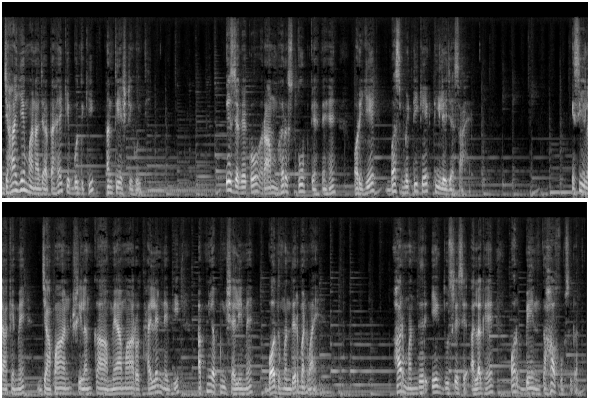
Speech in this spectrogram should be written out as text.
जहाँ यह माना जाता है कि बुद्ध की अंत्येष्टि हुई थी। इस जगह को रामभर स्तूप कहते हैं और ये बस मिट्टी के एक टीले जैसा है। इसी इलाके में जापान, श्रीलंका, म्यांमार और थाईलैंड ने भी अपनी अपनी शैली में बौद्ध मंदिर बनवाए हैं। हर मंदिर एक दूसरे से अलग है और बेनतहा खूबसूरत।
